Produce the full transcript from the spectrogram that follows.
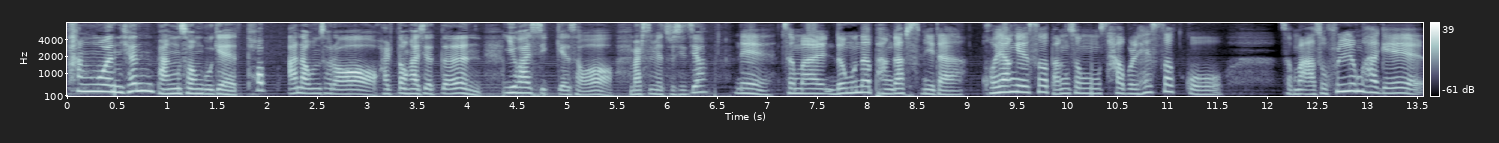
탕원현 방송국의 톱 아나운서로 활동하셨던 이화 씨께서 말씀해 주시죠. 네, 정말 너무나 반갑습니다. 고향에서 방송 사업을 했었고, 정말 아주 훌륭하게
